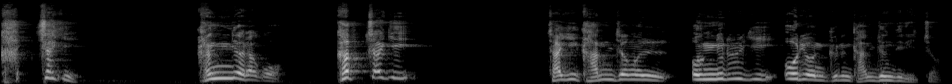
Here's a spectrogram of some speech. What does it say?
갑자기 강렬하고 갑자기 자기 감정을 억누르기 어려운 그런 감정들이 있죠.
